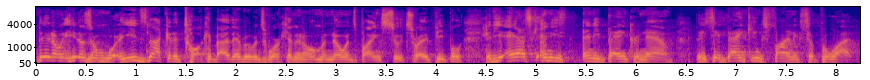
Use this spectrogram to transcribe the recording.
they don't. He doesn't. Work. He's not going to talk about everyone's working at home and no one's buying suits, right? People. If you ask any any banker now, they say banking's fine, except for what?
